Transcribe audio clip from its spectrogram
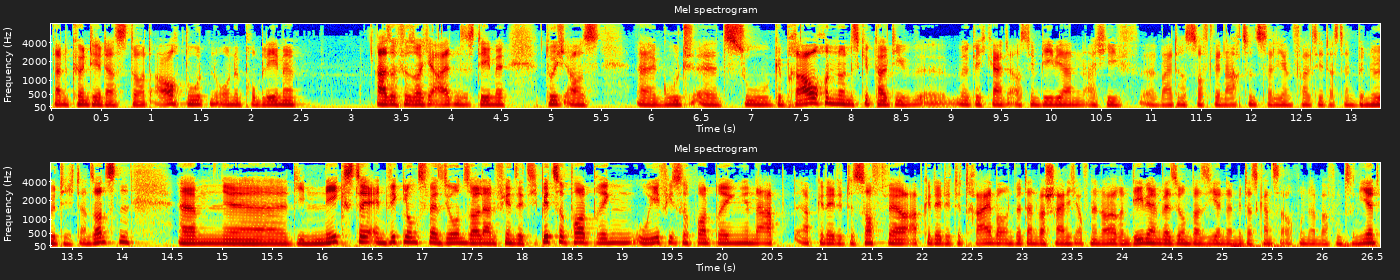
Dann könnt ihr das dort auch booten ohne Probleme. Also für solche alten Systeme durchaus äh, gut äh, zu gebrauchen. Und es gibt halt die äh, Möglichkeit, aus dem Debian-Archiv äh, weitere Software nachzuinstallieren, falls ihr das dann benötigt. Ansonsten, ähm, äh, die nächste Entwicklungsversion soll dann 64-Bit-Support bringen, UEFI-Support bringen, eine abgedatete Software, abgedatete Treiber und wird dann wahrscheinlich auf einer neueren Debian-Version basieren, damit das Ganze auch wunderbar funktioniert.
